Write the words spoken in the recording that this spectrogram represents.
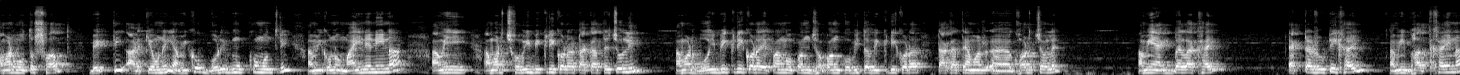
আমার মতো সৎ ব্যক্তি আর কেউ নেই। আমি খুব গরিব মুখ্যমন্ত্রী, আমি কোনো মাইনে নিই না। আমি আমার ছবি বিক্রি করা টাকাতে চলি, আমার বই বিক্রি করা, এপাং ওপাং ঝপাং কবিতা বিক্রি করা টাকাতে আমার ঘর চলে। আমি একবেলা খাই, একটা রুটি খাই, আমি ভাত খাই না।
